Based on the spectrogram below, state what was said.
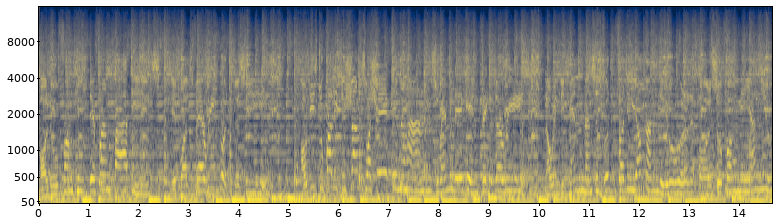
Although from two different parties, it was very good to see How these two politicians were shaking hands when they gained victory. Now independence is good for the young and the old, also for me and you.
